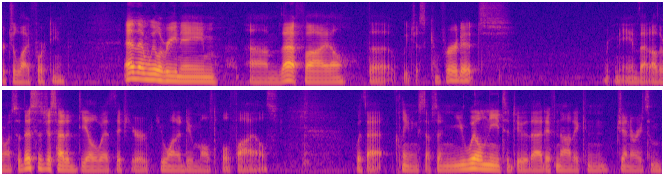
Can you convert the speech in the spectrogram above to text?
or July 14th. And then we'll rename um, that file, the we just convert it, rename that other one. So this is just how to deal with if you're you want to do multiple files with that cleaning stuff. So you will need to do that. If not, it can generate some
